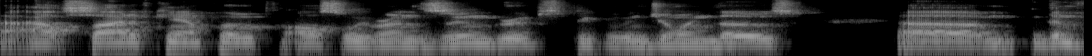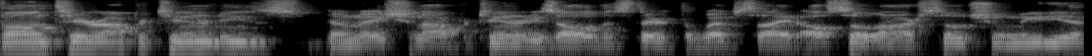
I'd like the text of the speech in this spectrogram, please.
uh, outside of Camp Hope. Also, we run Zoom groups. People can join those. Um, then volunteer opportunities, donation opportunities, all of it's there at the website. Also on our social media,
